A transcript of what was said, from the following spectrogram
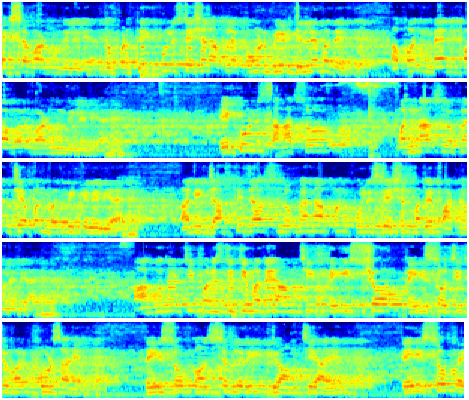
एक्स्ट्रा वाढवून दिलेली आहे. तो प्रत्येक पोलीस स्टेशन आपल्या पूर्ण बीड जिल्ह्यामध्ये आपण मॅनपॉवर वाढवून दिलेली आहे. एकूण सहाशे पन्नास लोकांची आपण बदली केलेली आहे. आणि जास्तीत जास्त लोकांना आपण पोलीस स्टेशनमध्ये पाठवलेले आहे. अगोदरची परिस्थितीमध्ये आमची तेवीसशो तेवीसशोची जो वर्कफोर्स आहे तेवीसशो कॉन्स्टेबलरी जो आमची आहे तेवीसशो पै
